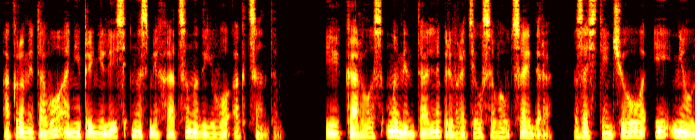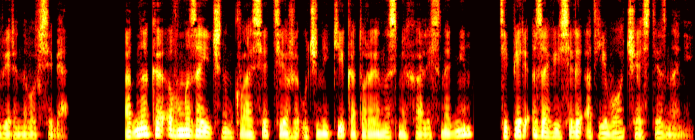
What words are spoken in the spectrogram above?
а кроме того, они принялись насмехаться над его акцентом. И Карлос моментально превратился в аутсайдера, застенчивого и неуверенного в себя. Однако в мозаичном классе те же ученики, которые насмехались над ним, теперь зависели от его части знаний.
